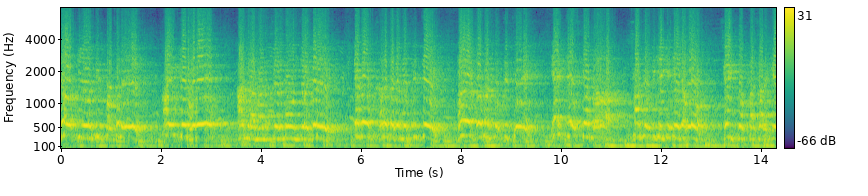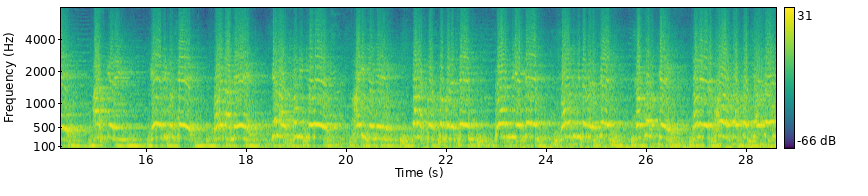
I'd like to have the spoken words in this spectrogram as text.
জাতীয় নির্বাচনের আয়োজন হবে। আমরা মানুষের মন জয় করে এবং খালেদাদের নেতৃত্বে প্রমাণ নেতৃত্বে এই দেশকে আমরা সামনের দিকে এগিয়ে যাব? সেই প্রত্যাশা আজকের এই মে দিবসে পয়লা মে জেলা শ্রমিক দলের আয়োজনে তারা কষ্ট করেছেন শ্রম দিয়েছেন, সহযোগিতা করেছেন। সকলকে দলের ভারপ্রাপ্ত চেয়ারম্যান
